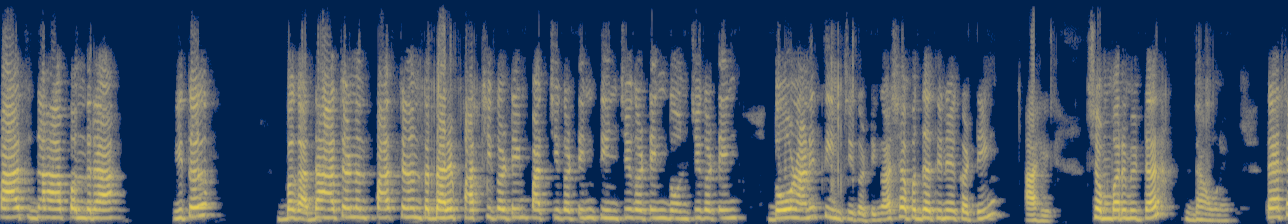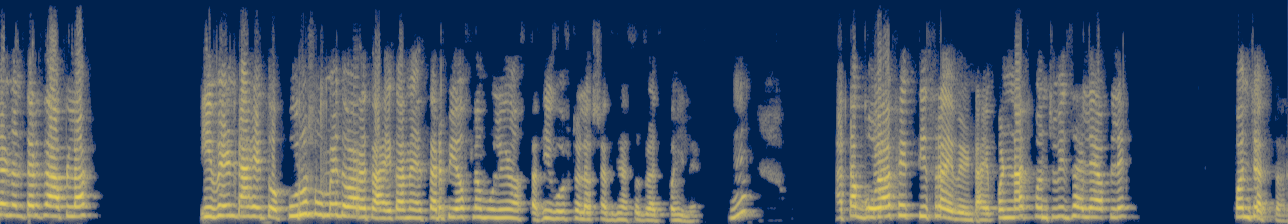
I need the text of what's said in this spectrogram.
पाच दहा पंधरा. इथं बघा दहाच्या नंतर पाचच्या नंतर डायरेक्ट पाचची कटिंग पाचची कटिंग तीनची कटिंग दोनची कटिंग दोन आणि तीनची कटिंग अशा पद्धतीने कटिंग आहे. शंभर मीटर धावणे. त्याच्यानंतरचा आपला इव्हेंट आहे तो. पुरुष उमेदवारच आहे कारण एसआरपीएफ ला मुली नसतात. ही गोष्ट लक्षात घ्या सगळ्यात पहिले. आता गोळा फेक तिसरा इव्हेंट आहे. पन्नास पंचवीस झाले आपले. पंच्याहत्तर.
